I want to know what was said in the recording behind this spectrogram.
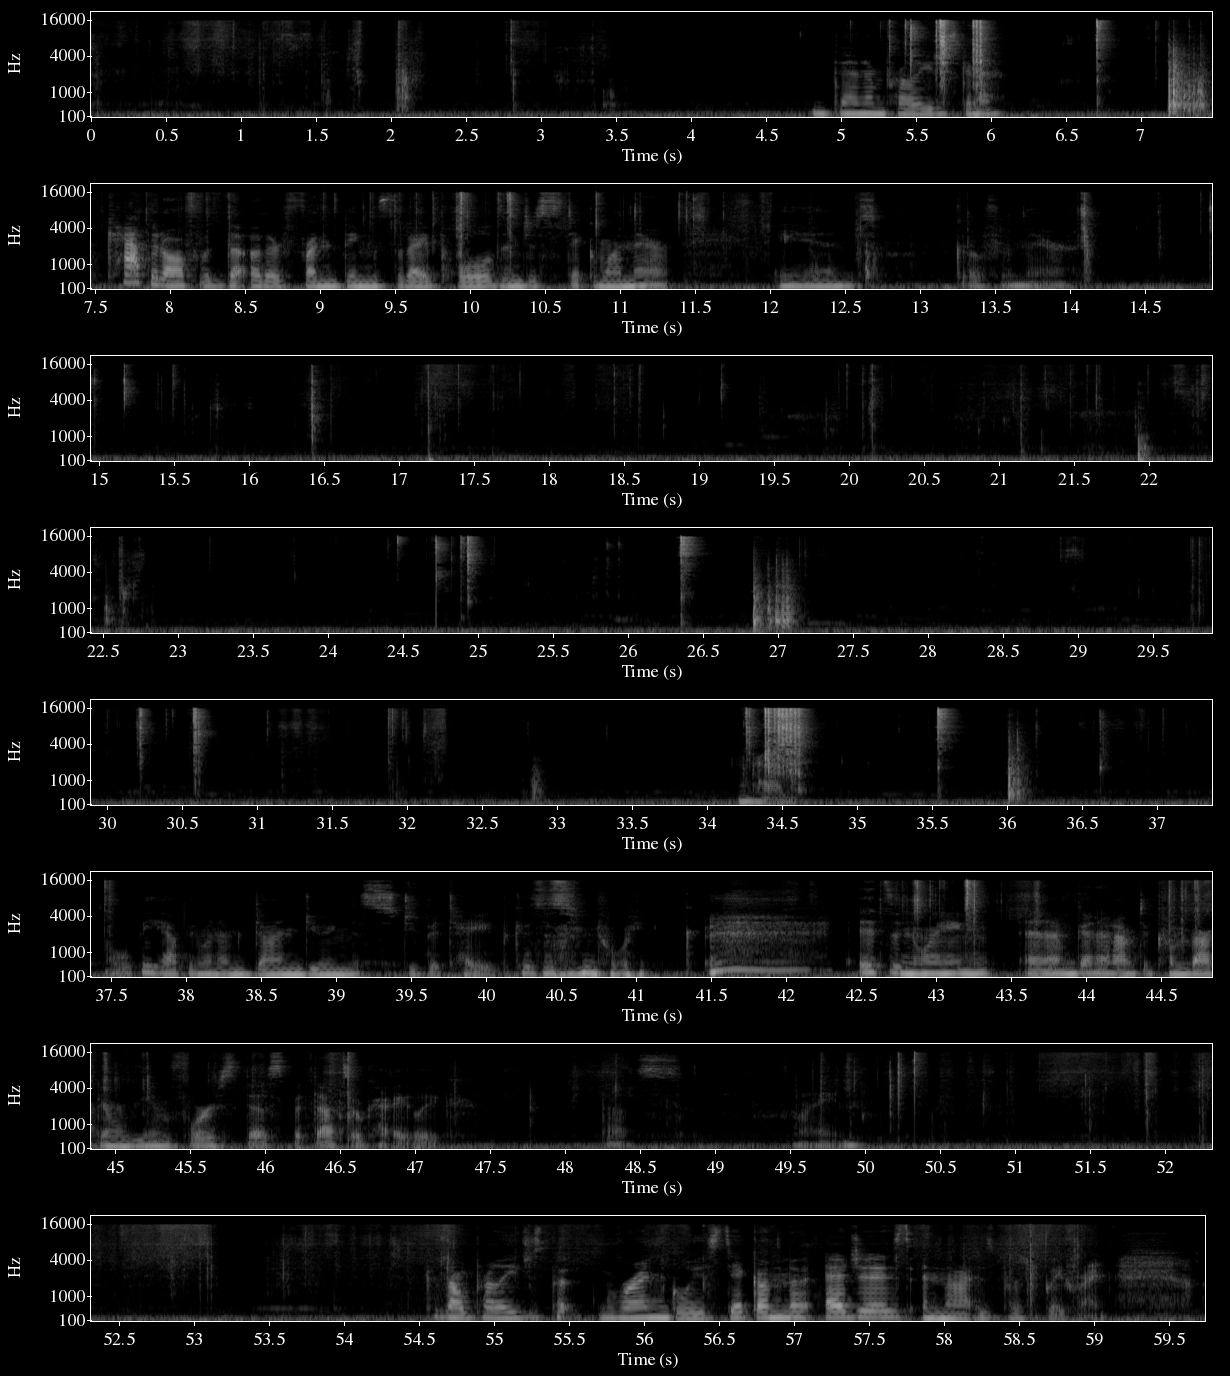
then I'm probably just to cap it off with the other fun things that I pulled and just stick them on there and go from there. Be happy when I'm done doing this stupid tape because it's annoying. it's annoying and I'm gonna have to come back and reinforce this, but that's okay. Like, that's fine. Because I'll probably just put run glue stick on the edges and that is perfectly fine.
